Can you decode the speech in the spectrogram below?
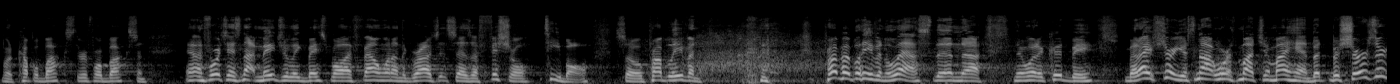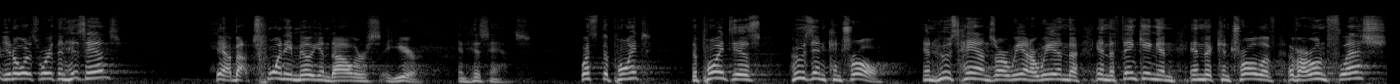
what, a couple bucks, three or four bucks. And, and unfortunately, it's not Major League Baseball. I found one in the garage that says official T ball. So probably even. probably even less than, uh, than what it could be. But I assure you, it's not worth much in my hand. But, but Scherzer, you know what it's worth in his hands? Yeah, about $20 million a year in his hands. What's the point? The point is who's in control? In whose hands are we in? Are we in the, in the thinking and in the control of, of our own flesh,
